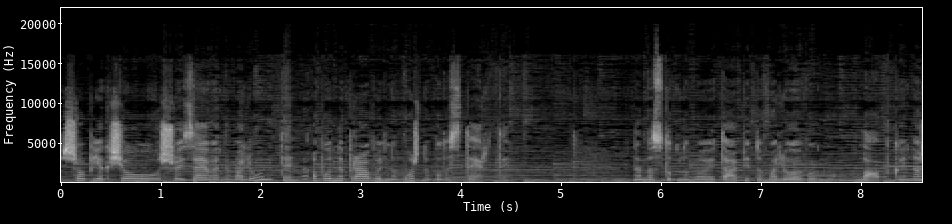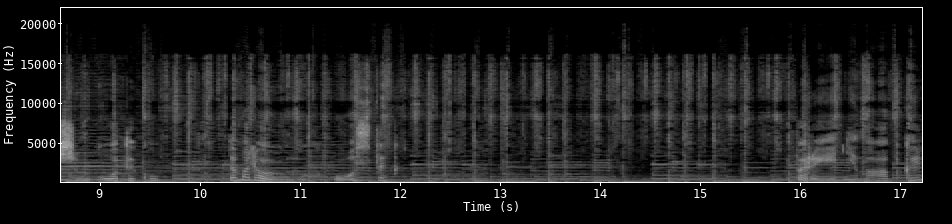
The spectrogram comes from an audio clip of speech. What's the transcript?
щоб якщо щось зайве не малюєте або неправильно, можна було стерти. На наступному етапі домальовуємо лапки нашому котику, домальовуємо хвостик, передні лапки.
